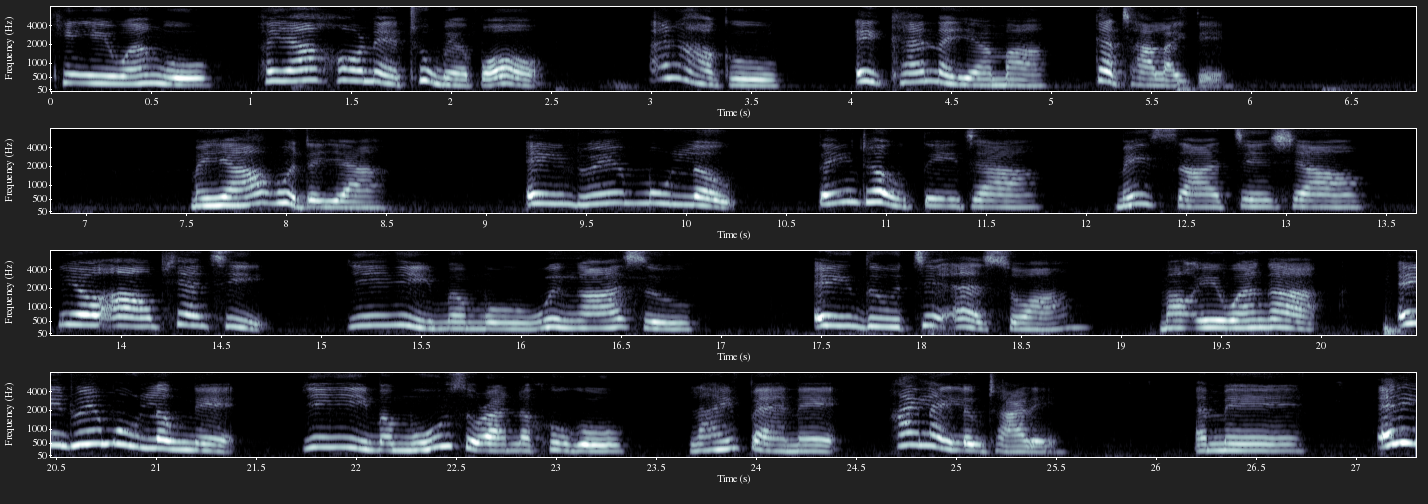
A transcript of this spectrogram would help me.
ခင်အေဝမ်းကိုဖျားဟောနဲ့ထုမယ်ပေါ့အဲ့ဒါကိုအိတ်ခမ်းနရံမှာကတ်ထားလိုက်တယ်မယားဝတ္တရားအိမ်တွင်းမှုလို့တိမ့်ထုတ်သေးချာမိစ္ဆာကျင်ရှောင်းလျော်အောင်ဖြန့်ချိပြင်းကြီးမမူဝင့်ငါးစုအိမ်သူကျင့်အပ်စွာ မောင်အေဝမ်းကအိမ်တွင်းမှုလုံနဲ့ပြင်းကြီးမမူဆိုတာနှစ်ခုကို လိုင်းပန်နဲ့ဟိုက်လိုက်လုပ်ထားတယ်အမေ အဲ့ဒီ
